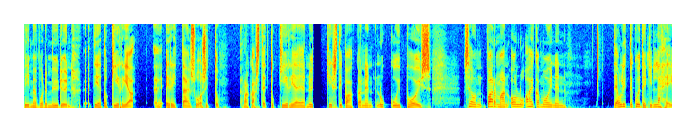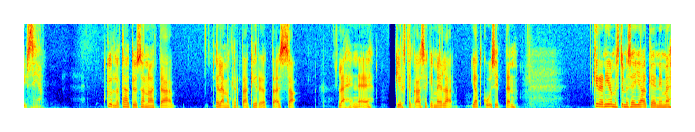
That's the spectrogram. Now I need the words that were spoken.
viime vuoden myydyin tietokirja, erittäin suosittu, rakastettu kirja ja nyt Kirsti Paakkanen nukkui pois. Se on varmaan ollut aikamoinen, te olitte kuitenkin läheisiä. Kyllä täytyy sanoa, että elämäkertaa kirjoittaessa lähenee. Kirstin kanssakin meillä jatkui sitten – kirjan ilmestymisen jälkeen niin me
